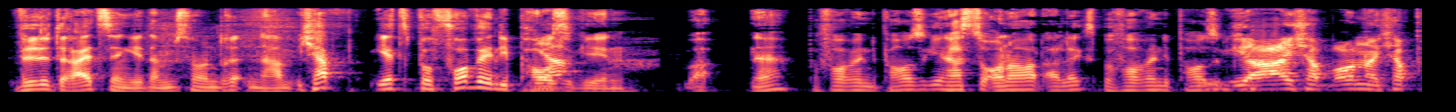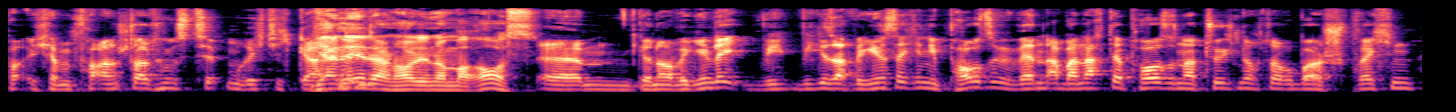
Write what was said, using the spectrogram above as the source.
wilde 13 geht, dann müssen wir einen dritten haben. Ich habe jetzt, bevor wir in die Pause Ja. gehen, ne, bevor wir in die Pause gehen, hast du auch noch was, Alex, bevor wir in die Pause gehen? Ja, ich habe auch noch, ich habe ich hab einen Veranstaltungstippen richtig geil. Ja, nee, dann hau den noch mal raus. Ähm, genau, wir gehen gleich, wie, wie gesagt, wir gehen jetzt gleich in die Pause. Wir werden aber nach der Pause natürlich noch darüber sprechen,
